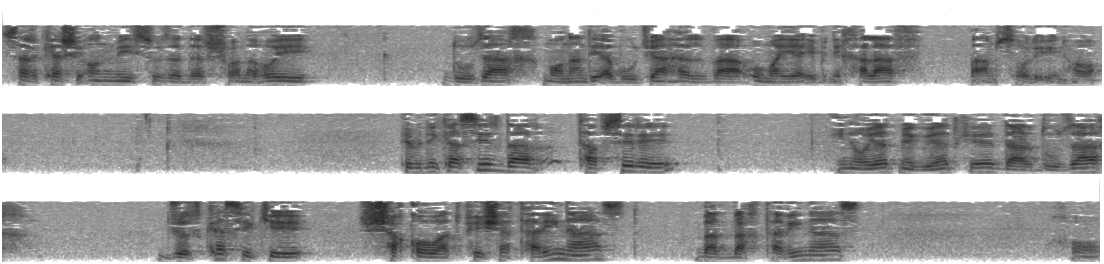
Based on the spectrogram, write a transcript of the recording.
سرکش آن می سوزد در شعله های دوزخ مانند ابو جهل و امیه ابن خلف و امثال اینها. ابن کثیر در تفسیر این آیت می‌گوید که در دوزخ جز کسی که شقاوت پیشترین است بدبختترین است. خب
